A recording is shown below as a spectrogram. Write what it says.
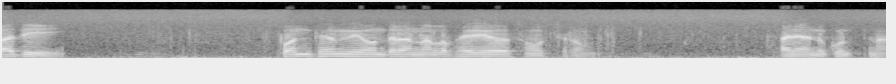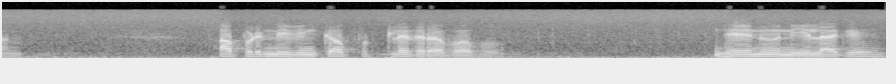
అది పంతొమ్మిది వందల నలభై ఐదవ సంవత్సరం అని అనుకుంటున్నాను. అప్పుడు నీవింకా పుట్టలేదురా బాబు. నేను నీలాగే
